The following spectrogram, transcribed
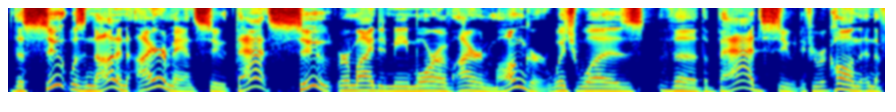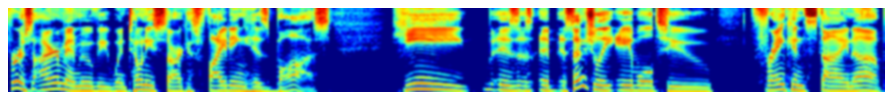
the suit was not an Iron Man suit. That suit reminded me more of Ironmonger, which was the the bad suit. If you recall in the, in the first Iron Man movie, when Tony Stark is fighting his boss, he is essentially able to Frankenstein up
